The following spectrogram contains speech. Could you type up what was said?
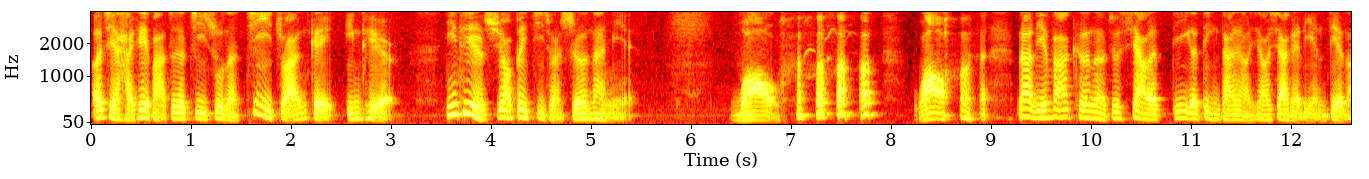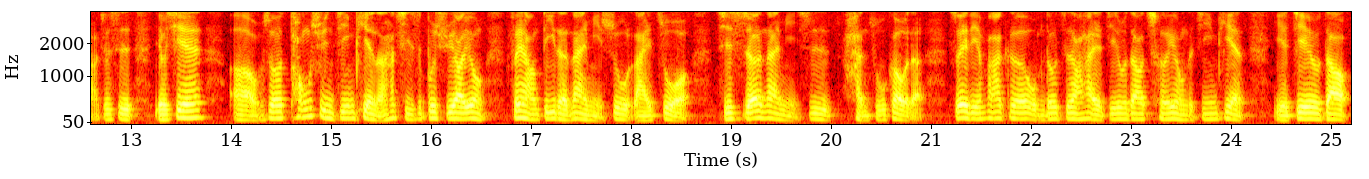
而且还可以把这个技术呢寄转给英特尔，英特尔需要被寄转十二纳米，哇哦，哇哦，那联发科呢就下了第一个订单啊，要下给联电啊，就是有些呃我们说通讯晶片呢，它其实不需要用非常低的纳米数来做，其实十二纳米是很足够的，所以联发科我们都知道，它也接入到车用的晶片，也接入到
